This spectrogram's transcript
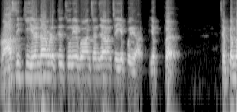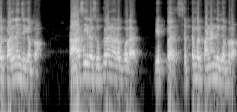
ராசிக்கு இரண்டாம் இடத்தில் சூரிய பகவான் சஞ்சாரம் செய்ய போயார் எப்ப? செப்டம்பர் பதினஞ்சுக்கு அப்புறம். ராசியில சுக்கிரன் வர போறார் எப்ப? செப்டம்பர் பன்னெண்டுக்கு அப்புறம்.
